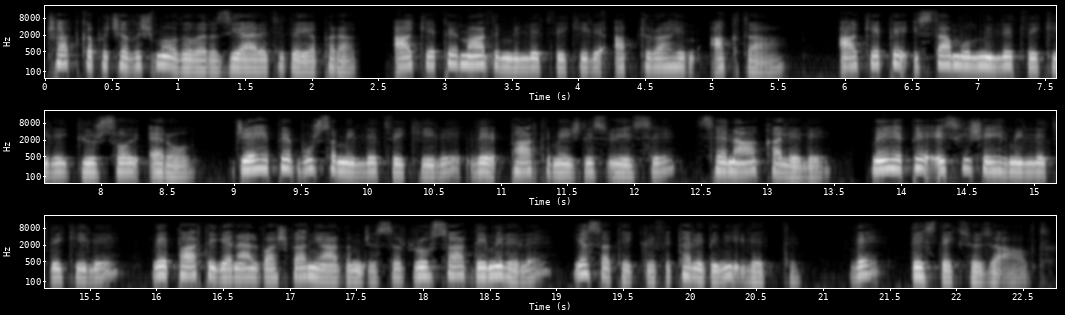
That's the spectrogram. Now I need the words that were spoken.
çat kapı çalışma odaları ziyareti de yaparak AKP Mardin Milletvekili Abdurrahim Akdağ, AKP İstanbul Milletvekili Gürsoy Erol, CHP Bursa Milletvekili ve Parti Meclis Üyesi Sena Kaleli, MHP Eskişehir Milletvekili ve Parti Genel Başkan Yardımcısı Ruhsar Demirel'e yasa teklifi talebini iletti ve destek sözü aldı.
